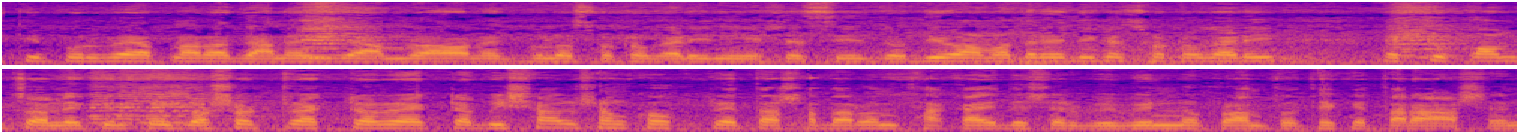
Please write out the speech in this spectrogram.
ইতিপূর্বে আপনারা জানেন যে আমরা অনেকগুলো ছোট গাড়ি নিয়ে এসেছি। যদিও আমাদের এদিকে ছোট গাড়ি একটু কম চলে, কিন্তু যশোর ট্র্যাক্টরের একটা বিশাল সংখ্যক ক্রেতা সাধারণ থাকায় দেশের বিভিন্ন প্রান্ত থেকে তারা আসেন।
